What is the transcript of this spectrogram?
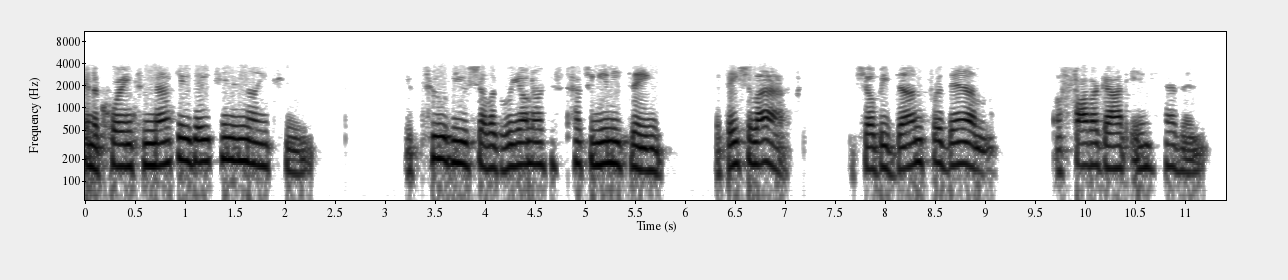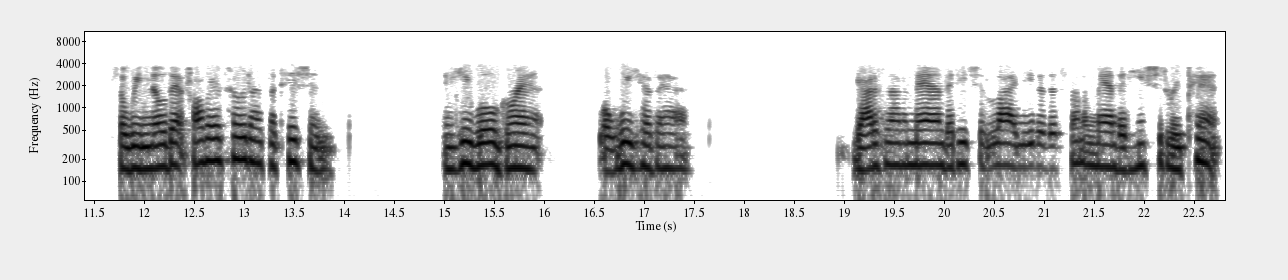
And according to Matthew 18 and 19, if two of you shall agree on earth as touching anything that they shall ask, it shall be done for them of Father God in heaven. So we know that Father has heard our petitions and he will grant what we have asked. God is not a man that he should lie, neither the Son of Man that he should repent.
